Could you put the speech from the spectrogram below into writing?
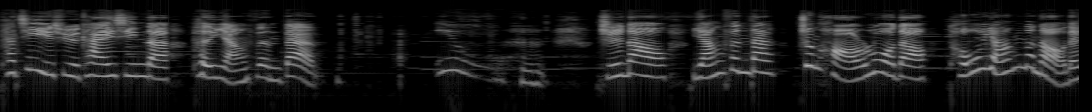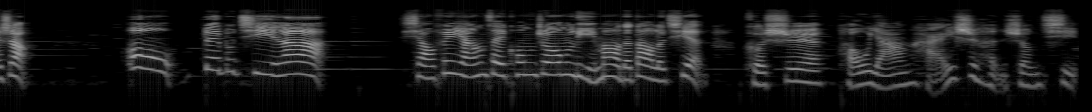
他继续开心地喷羊粪蛋。哟，直到羊粪蛋正好落到。头羊的脑袋上，哦，对不起啦！小飞羊在空中礼貌地道了歉，可是头羊还是很生气。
